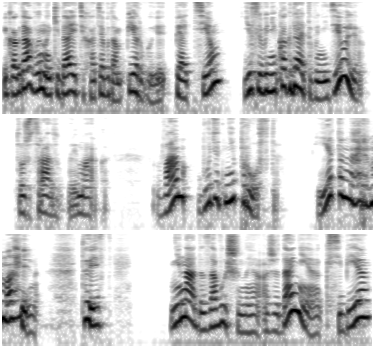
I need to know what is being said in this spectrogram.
И когда вы накидаете хотя бы там первые пять тем, если вы никогда этого не делали, тоже сразу ремарка, вам будет непросто. И это нормально. То есть не надо завышенные ожидания к себе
